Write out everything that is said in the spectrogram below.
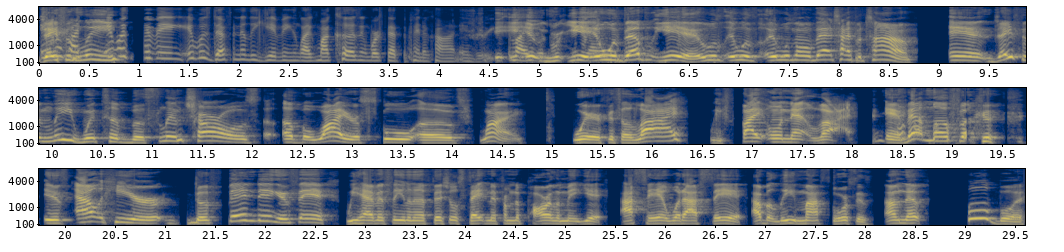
Jason like, Lee. It was giving. It was definitely giving. Like my cousin worked at the Pentagon injury. Like, it, yeah, it was definitely. Yeah, it was. It was. It was on that type of time. And Jason Lee went to the Slim Charles uh, of the Wire School of Lying, where if it's a lie, we fight on that lie. And that motherfucker is out here defending and saying, We haven't seen an official statement from the parliament yet. I said what I said. I believe my sources. I'm the oh boy.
